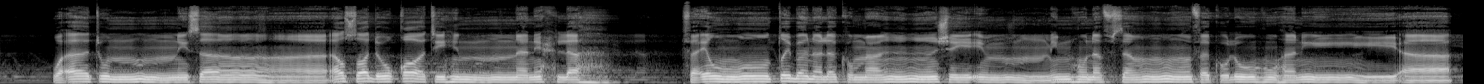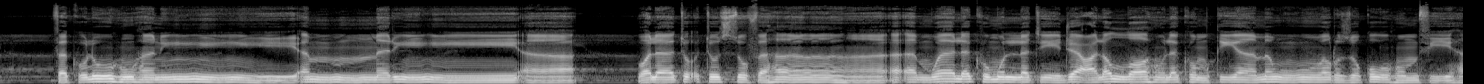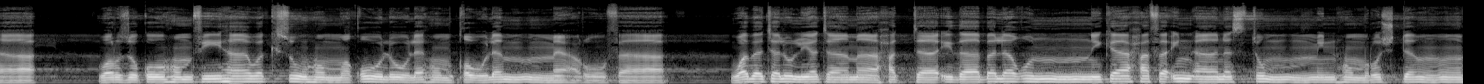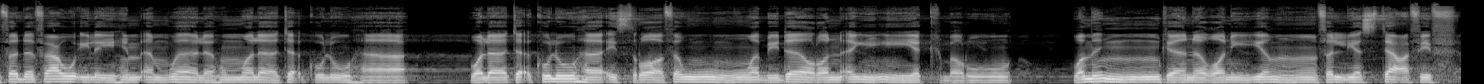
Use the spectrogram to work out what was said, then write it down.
وآتوا النساء صدقاتهن نحلة فإن طبن لكم عن شيء منه نفسا فكلوه هنيئا فكلوه هنيئا مريئا ولا تؤتوا السفهاء أموالكم التي جعل الله لكم قياما وارزقوهم فيها وارزقوهم فيها واكسوهم وقولوا لهم قولا معروفا وابتلوا اليتامى حتى إذا بلغوا النكاح فإن آنستم منهم رشدا فدفعوا إليهم أموالهم ولا تأكلوها ولا تأكلوها إسرافا وبدارا أن يكبروا ومن كان غنيا فليستعفف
